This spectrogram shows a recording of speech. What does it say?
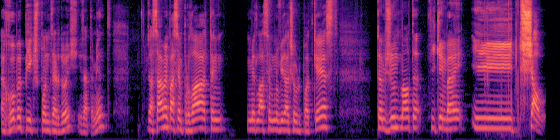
arroba pix.02, exatamente. Já sabem, passem por lá, tenho, meto lá sempre novidades sobre o podcast. Tamo junto, malta, fiquem bem e tchau!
